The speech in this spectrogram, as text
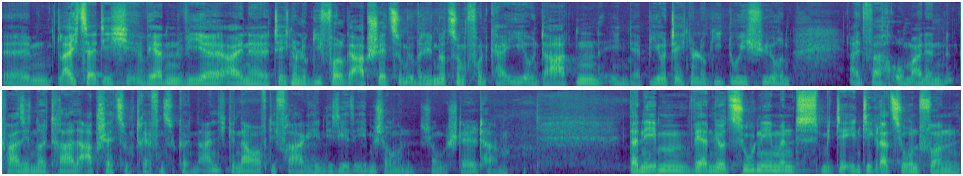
Ähm, gleichzeitig werden wir eine Technologiefolgeabschätzung über die Nutzung von KI und Daten in der Biotechnologie durchführen einfach um eine quasi neutrale Abschätzung treffen zu können. Eigentlich genau auf die Frage hin, die Sie jetzt eben schon, schon gestellt haben. Daneben werden wir uns zunehmend mit der Integration von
